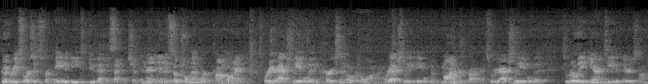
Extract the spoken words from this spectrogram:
good resources from A to B to do that discipleship. And then in the social network component, where you're actually able to encourage them over the long run, where you're actually able to monitor progress, where you're actually able to, to really guarantee that there's um,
